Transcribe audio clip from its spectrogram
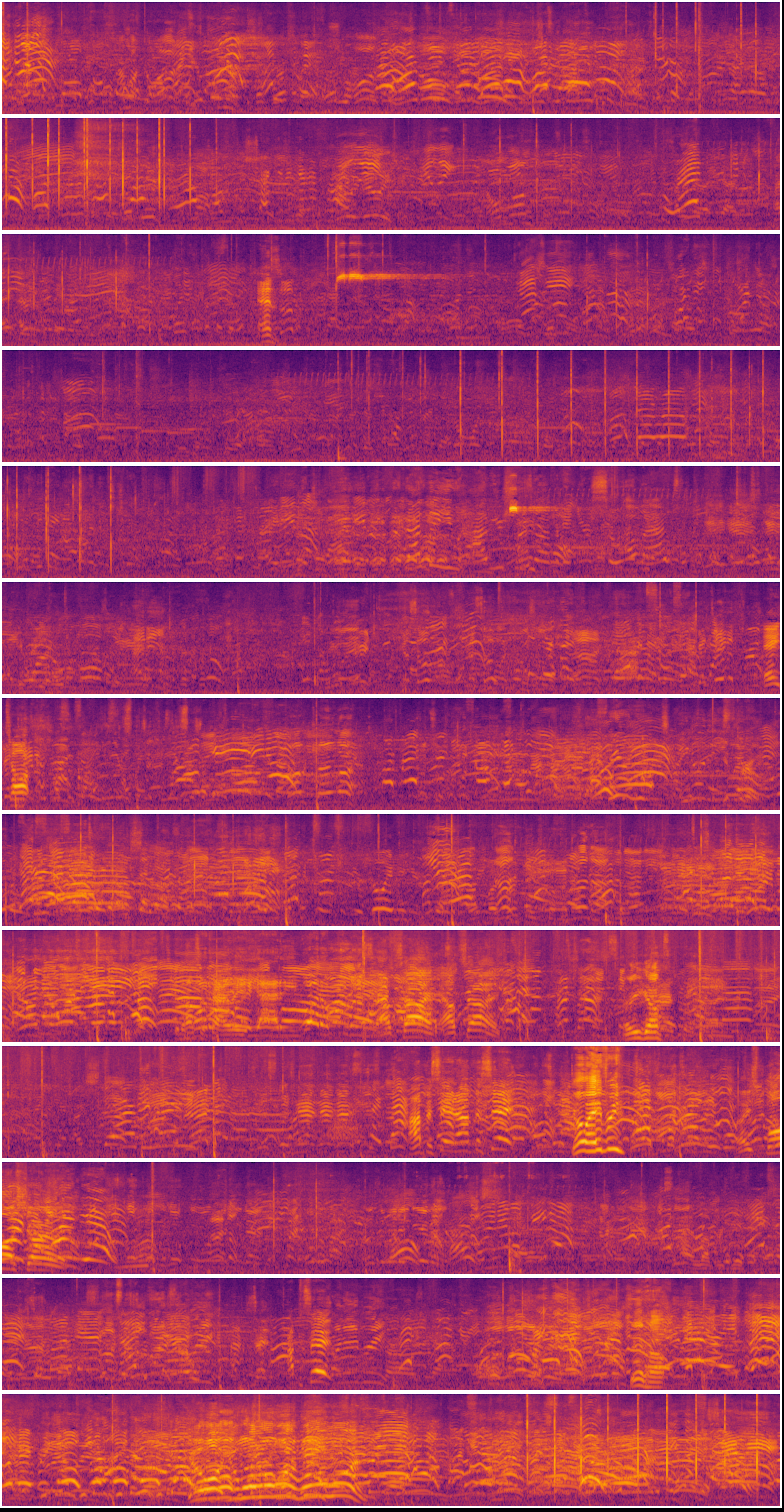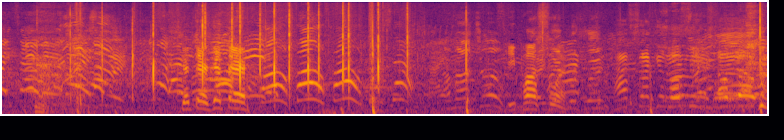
Hey, talk. Outside, outside. There you go. Good hop. Go on, you one on one, one on one. Get there, get there. Keep hustling. Half second, Sophie, help out.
